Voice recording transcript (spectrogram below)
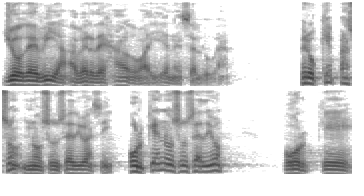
yo debía haber dejado ahí en ese lugar. Pero ¿qué pasó? No sucedió así. ¿Por qué no sucedió? Porque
